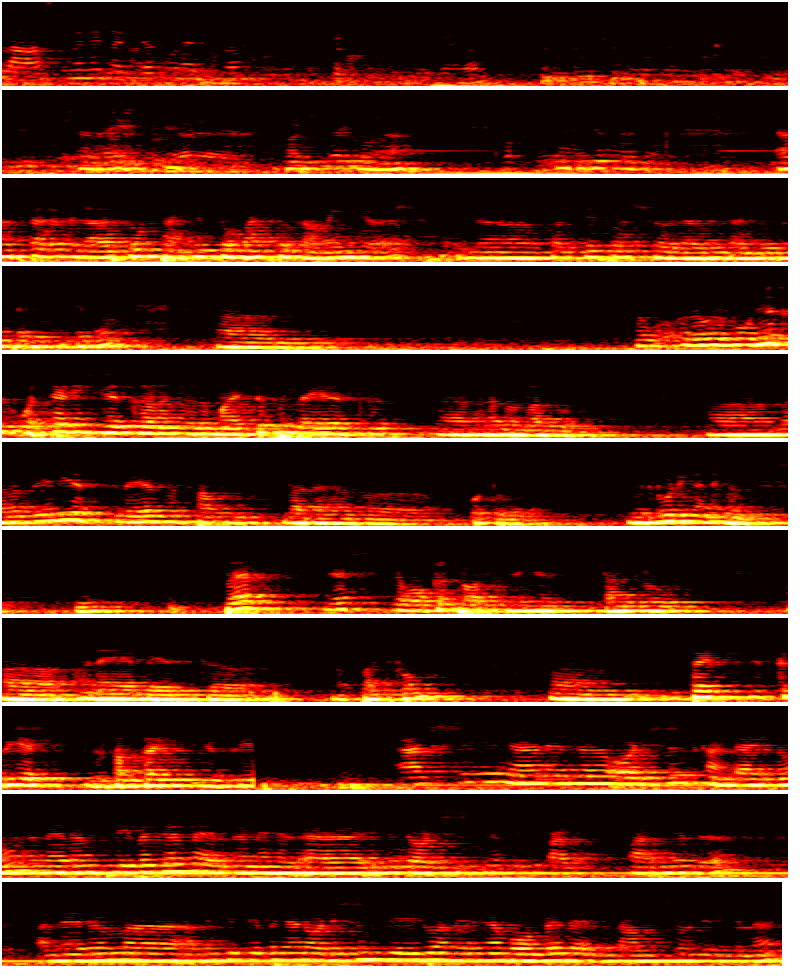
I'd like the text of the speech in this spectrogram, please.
last minute adjustments, no? Shall I? Introduce myself. നമസ്കാരം എല്ലാവർക്കും thank you so much for coming here ഇന്ന് first day first show എല്ലാവരും കണ്ടു എന്ന് പ്രതീക്ഷിക്കുന്നു ആം, അത് ഒന്ന് ഒറ്റയടിക്ക് കേൾക്കുകയാണെങ്കിൽ ഒരു മൾട്ടിപ്പിൾ ലെയേഴ്സ് അതെന്നുള്ളത് തോന്നും there are various layers of sounds that I have put together including animals plus just the vocal processing is done through an AI based uh, uh, platform. Um, so it, creates sometimes you feel. Actually ഞാൻ എന്റെ auditions കണ്ടായിരുന്നു. അന്നേരം സ്ലീപ ചേട്ടനായിരുന്നു എന്നെ ഇതിന്റെ ഓഡിഷൻസിനെ പറ്റി പറ- പറഞ്ഞത്. അന്നേരം അത് കിട്ടിയപ്പോൾ ഞാൻ ഓഡിഷൻ ചെയ്തു. അന്നേരം ഞാൻ ബോംബെയിലായിരുന്നു താമസിച്ചുകൊണ്ടിരിക്കുന്നത്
